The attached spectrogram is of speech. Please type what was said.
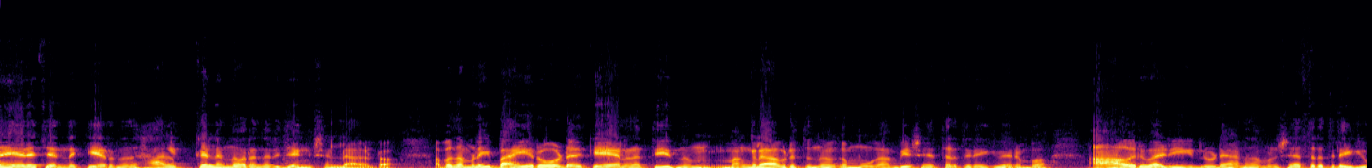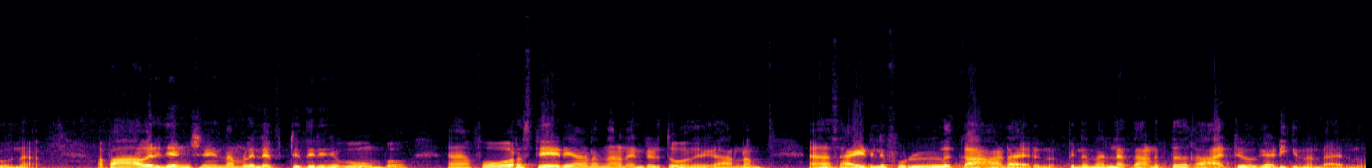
നേരെ ചെന്ന് കയറുന്നത് ഹൽക്കൽ എന്ന് പറയുന്ന ഒരു ജംഗ്ഷനിലാണ് കേട്ടോ. അപ്പോൾ നമ്മൾ ഈ ബൈ റോഡ് കേരളത്തിൽ നിന്നും മംഗലാപുരത്തു നിന്നൊക്കെ മൂകാംബിക ക്ഷേത്രത്തിലേക്ക് വരുമ്പോൾ ആ ഒരു വഴിയിലൂടെയാണ് നമ്മൾ ക്ഷേത്രത്തിലേക്ക് പോകുന്നത്. അപ്പോൾ ആ ഒരു ജംഗ്ഷനിൽ നമ്മൾ ലെഫ്റ്റ് തിരിഞ്ഞ് പോകുമ്പോൾ ഫോറസ്റ്റ് ഏരിയ ആണെന്നാണ് എന്റെ ഒരു തോന്നിയത് കാരണം സൈഡിൽ ഫുള്ള് കാടായിരുന്നു. പിന്നെ നല്ല തണുത്ത കാറ്റും ഒക്കെ അടിക്കുന്നുണ്ടായിരുന്നു.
